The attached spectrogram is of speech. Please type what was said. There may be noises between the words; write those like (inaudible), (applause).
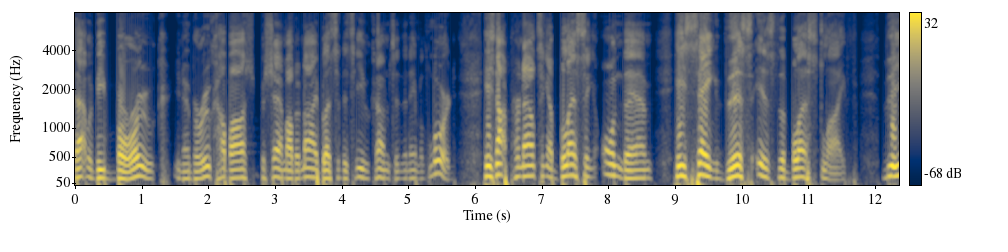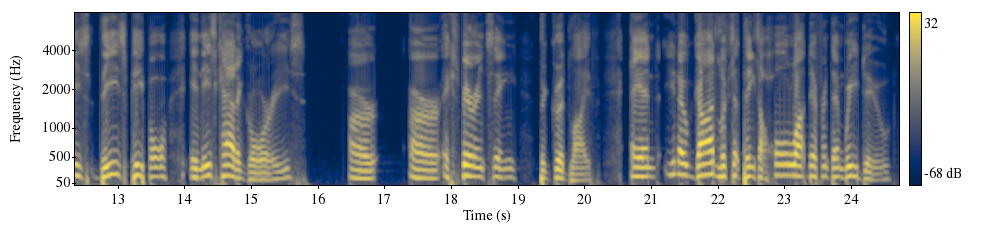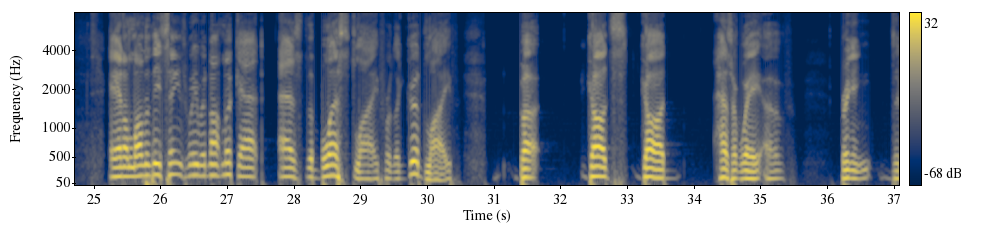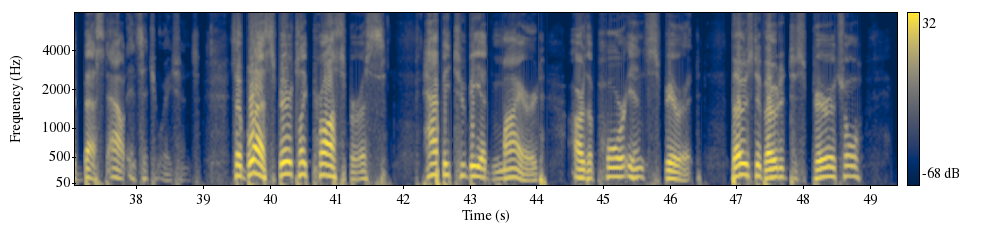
that would be Baruch, you know, Baruch Habash B'Shem Adonai, blessed is he who comes in the name of the Lord. He's not pronouncing a blessing on them. He's saying this is the blessed life. These these people in these categories are are experiencing the good life. And you know, God looks at things a whole lot different than we do. And a lot of these things we would not look at as the blessed life or the good life, but God's God has a way of bringing the best out in situations. So blessed, spiritually prosperous, happy to be admired are the poor in spirit, those devoted to spiritual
